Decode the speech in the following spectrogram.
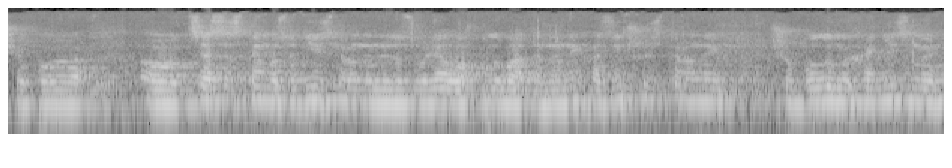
щоб е, е, ця система з однієї сторони не дозволяла впливати на них, а з іншої сторони, щоб були механізми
